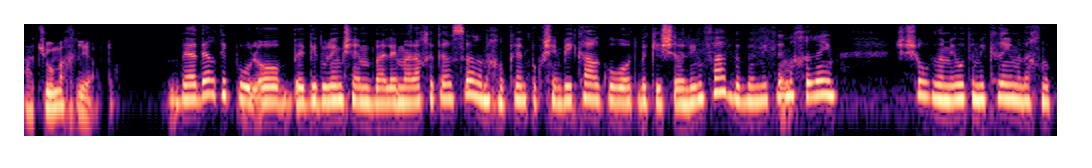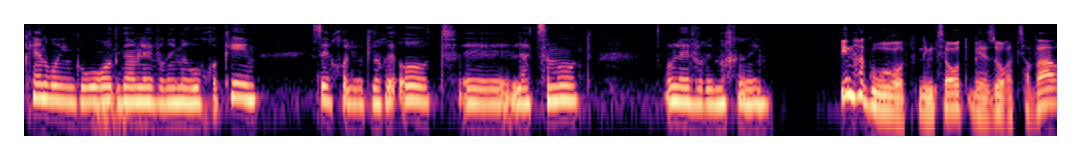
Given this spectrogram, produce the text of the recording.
עד שהוא מכריע אותו. בהיעדר טיפול או בגידולים שהם בעלי מהלך יותר סוער אנחנו כן פוגשים בעיקר גרורות בקשרי לימפה ובמקרים אחרים ששוב זה מיעוט המקרים אנחנו כן רואים גרורות גם לאיברים מרוחקים זה יכול להיות לריאות, אה, לעצמות. או לאיברים אחרים. אם הגרורות נמצאות באזור הצוואר,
